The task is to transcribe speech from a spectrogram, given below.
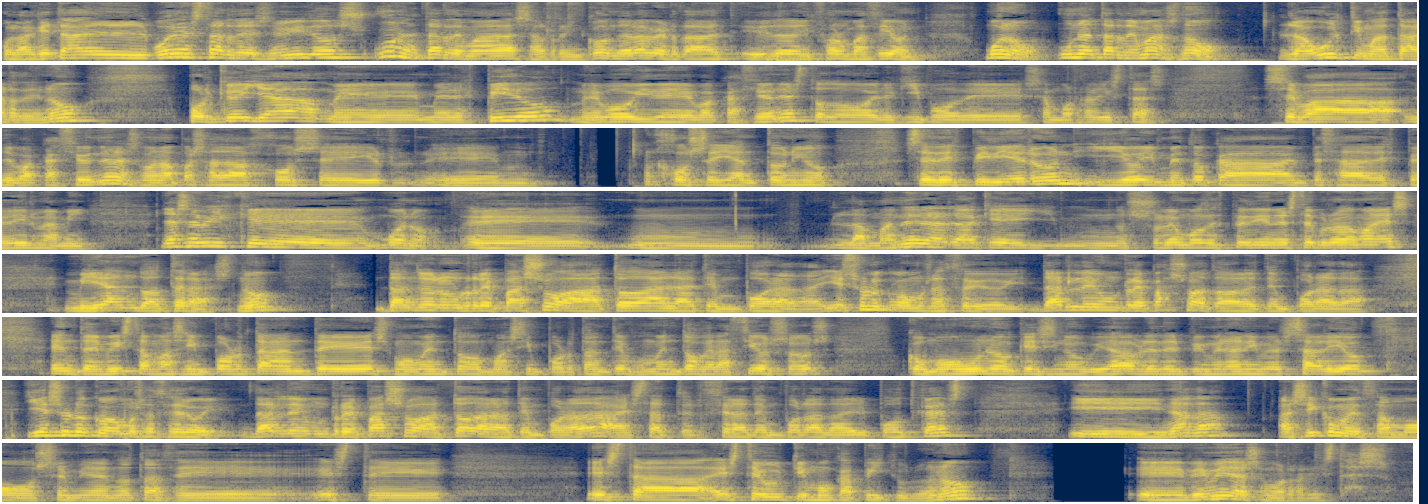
Hola, ¿qué tal? Buenas tardes, bienvenidos una tarde más al Rincón de la Verdad y de la Información. Bueno, una tarde más, no, la última tarde, ¿no? Porque hoy ya me, despido, me voy de vacaciones, todo el equipo de Somos se va de vacaciones. La semana pasada José y, eh, José y Antonio se despidieron y hoy me toca empezar a despedirme a mí. Ya sabéis que, bueno, eh, mm, la manera en la que nos solemos despedir en este programa es mirando atrás, ¿no? Dándole un repaso a toda la temporada. Y eso es lo que vamos a hacer hoy, darle un repaso a toda la temporada. Entrevistas más importantes, momentos más importantes, momentos graciosos, como uno que es inolvidable del primer aniversario. Y eso es lo que vamos a hacer hoy, darle un repaso a toda la temporada, a esta tercera temporada del podcast. Y nada, así comenzamos en notas de este, esta, este último capítulo, ¿no? Eh, bienvenidos a Somos Realistas.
